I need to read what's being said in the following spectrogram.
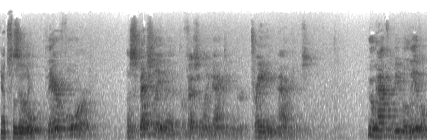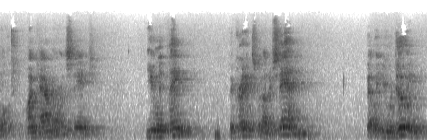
Absolutely. So therefore, especially in a profession like acting or training actors, who have to be believable on camera or on stage, you would think the critics would understand that what you were doing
